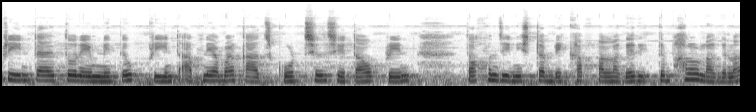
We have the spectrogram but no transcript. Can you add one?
প্রিন্টটায় তো এমনিতেও প্রিন্ট আপনি আবার কাজ করছেন সেটাও প্রিন্ট তখন জিনিসটা বেখাপ্পা লাগে, দেখতে ভালো লাগে না।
